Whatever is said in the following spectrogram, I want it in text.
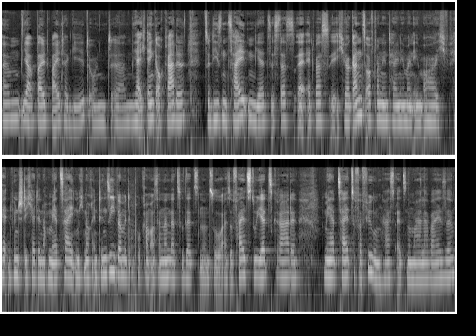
ähm, ja bald weitergeht. Und ähm, ja, ich denke auch gerade zu diesen Zeiten jetzt ist das äh, etwas, ich höre ganz oft von den Teilnehmern eben, oh, ich hätte, wünschte, ich hätte noch mehr Zeit, mich noch intensiver mit dem Programm auseinanderzusetzen und so. Also falls du jetzt gerade mehr Zeit zur Verfügung hast als normalerweise,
